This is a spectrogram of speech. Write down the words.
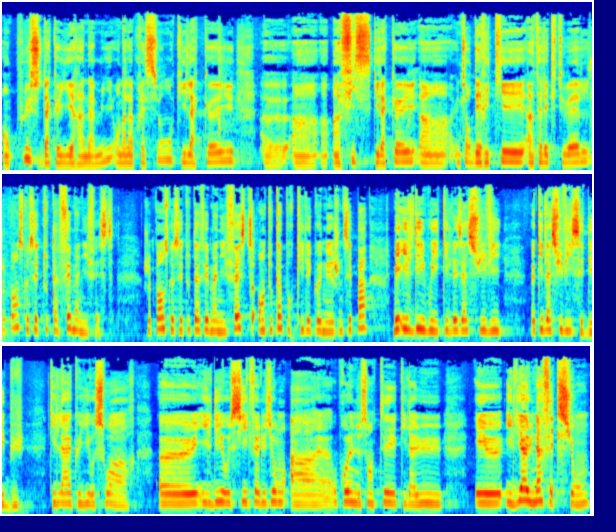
en plus d'accueillir un ami, on a l'impression qu'il accueille euh, un, un, un, fils, qu'il accueille oui. un, une sorte d'héritier intellectuel. Je pense que c'est tout à fait manifeste. Je pense que c'est tout à fait manifeste, en tout cas pour qui les connaît. Je ne sais pas, mais il dit oui, qu'il les a suivis, euh, qu'il a suivi ses débuts, qu'il l'a accueilli au soir. Il dit aussi, il fait allusion à, aux problèmes de santé qu'il a eu, et il y a une affection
